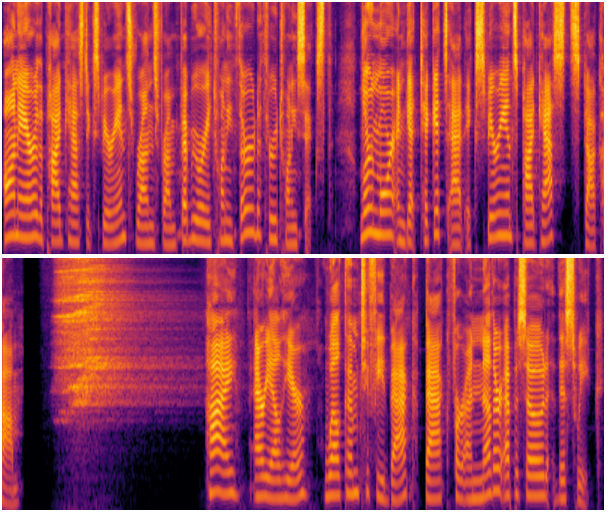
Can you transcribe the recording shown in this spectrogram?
On air, the podcast experience runs from February 23rd through 26th. Learn more and get tickets at experiencepodcasts.com. Hi, Ariel here. Welcome to Feedback, back for another episode this week.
